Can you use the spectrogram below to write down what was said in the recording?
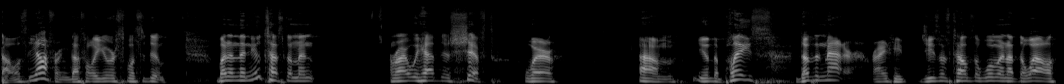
that was the offering. That's what you were supposed to do. But in the New Testament, right, we have this shift where, um, you know, the place doesn't matter, right? He, Jesus tells the woman at the well,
